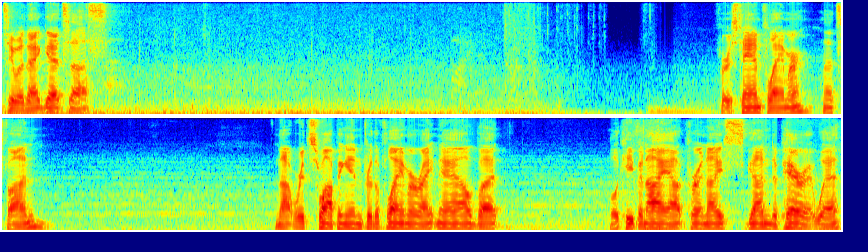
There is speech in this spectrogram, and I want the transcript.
Let's see what that gets us. First hand flamer. That's fun. Not worth swapping in for the flamer right now, but we'll keep an eye out for a nice gun to pair it with.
